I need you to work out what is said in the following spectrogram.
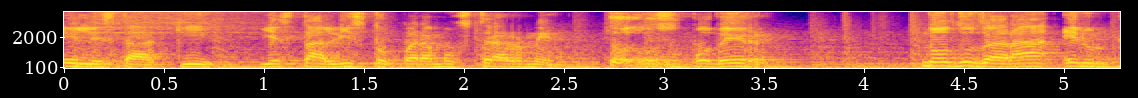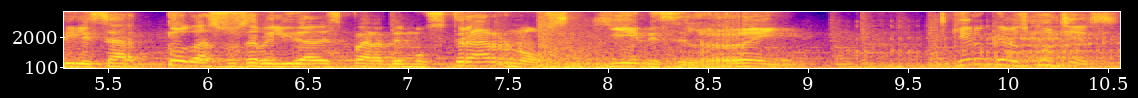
Él está aquí y está listo para mostrarme todo su poder. No dudará en utilizar todas sus habilidades para demostrarnos quién es el rey. Quiero que lo escuches.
